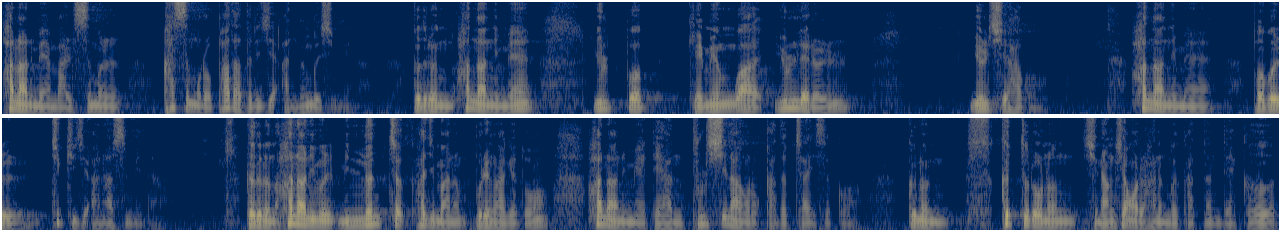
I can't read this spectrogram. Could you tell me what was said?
하나님의 말씀을 가슴으로 받아들이지 않는 것입니다. 그들은 하나님의 율법 계명과 율례를 멸시하고 하나님의 법을 지키지 않았습니다. 그들은 하나님을 믿는 척 하지만은 불행하게도 하나님에 대한 불신앙으로 가득 차 있었고 그는 겉으로는 신앙생활을 하는 것 같던데 그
